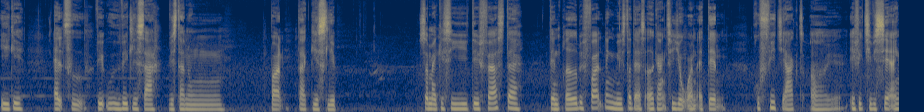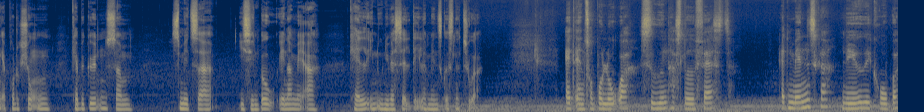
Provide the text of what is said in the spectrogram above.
ikke altid vil udvikle sig, hvis der er nogle bånd, der giver slip. Så man kan sige, det er først, da den brede befolkning mister deres adgang til jorden, at den profitjagt og øh, effektivisering af produktionen kan begynde, som Smith sig i sin bog ender med at kalde en universel del af menneskets natur. At antropologer siden har slået fast, at mennesker levede i grupper,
